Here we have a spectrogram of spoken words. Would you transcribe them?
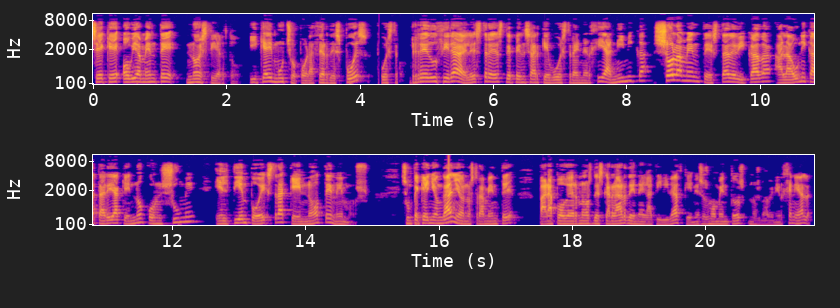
Sé que obviamente no es cierto y que hay mucho por hacer después, pues reducirá el estrés de pensar que vuestra energía anímica solamente está dedicada a la única tarea que no consume el tiempo extra que no tenemos. Es un pequeño engaño a nuestra mente para podernos descargar de negatividad, que en esos momentos nos va a venir genial.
